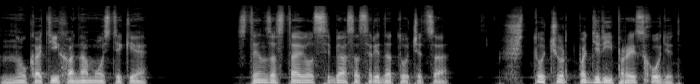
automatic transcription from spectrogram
«Ну-ка, тихо на мостике!» Стэн заставил себя сосредоточиться. Что, черт подери, происходит?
